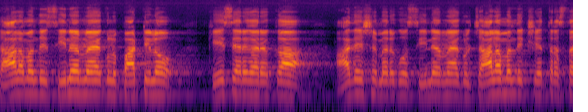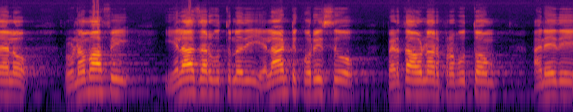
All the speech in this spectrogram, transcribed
చాలామంది సీనియర్ నాయకులు పార్టీలో కేసీఆర్ గారి యొక్క ఆదేశం మేరకు సీనియర్ నాయకులు చాలామంది క్షేత్రస్థాయిలో రుణమాఫీ ఎలా జరుగుతున్నది ఎలాంటి కొరీస్ పెడతా ఉన్నారు ప్రభుత్వం అనేది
